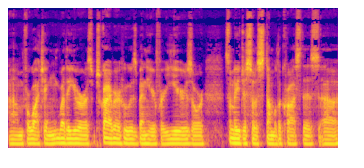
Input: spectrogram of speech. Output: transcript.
um, for watching, whether you're a subscriber who has been here for years or somebody just sort of stumbled across this. Uh,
